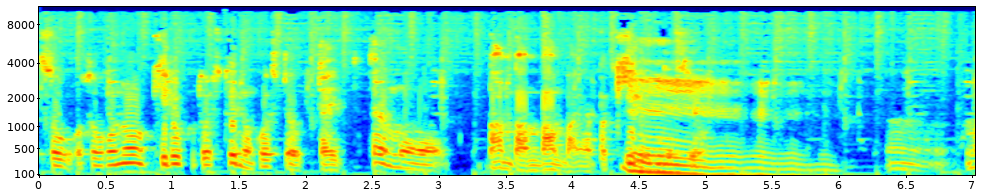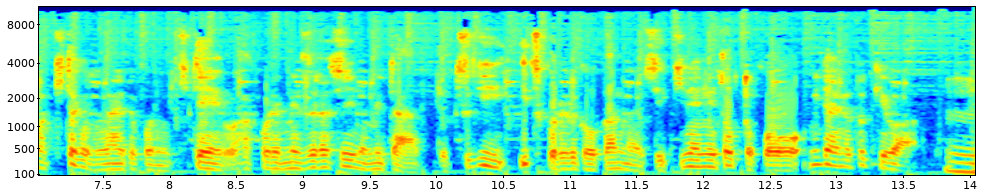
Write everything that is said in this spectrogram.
そ、そこの記録として残しておきたいって言ったら、もう、バンバンバンバンやっぱ切るんですよ。うんうんうんうん。まあ、来たことないところに来て、わ、これ珍しいの見たって、次、いつ来れるかわかんないし、記念に撮っとこう、みたいな時は、うん。う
